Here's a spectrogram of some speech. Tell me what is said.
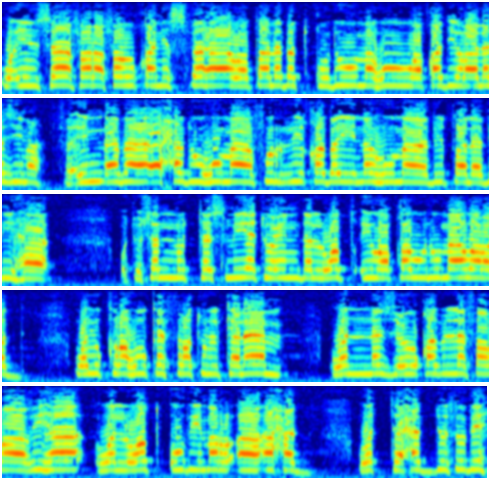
وإن سافر فوق نصفها وطلبت قدومه وقدر لزمه فإن أبى أحدهما فرق بينهما بطلبها. وتسن التسمية عند الوطء وقول ما ورد ويكره كثرة الكلام والنزع قبل فراغها والوطء بمرأى أحد والتحدث به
